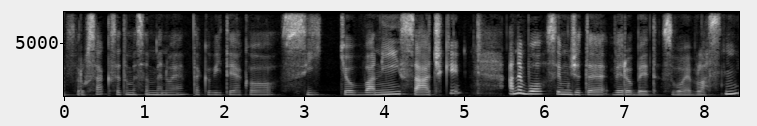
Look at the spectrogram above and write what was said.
frusak, se to myslím jmenuje, takový ty jako síťovaný sáčky, anebo si můžete vyrobit svoje vlastní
